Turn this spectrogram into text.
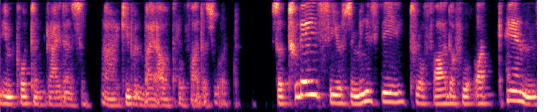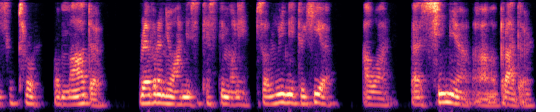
important guidance uh, given by our True Father's word. So today's youth ministry True Father who attends True Mother Reverend Yohan Lee's testimony. So we need to hear our uh, senior uh, brother,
